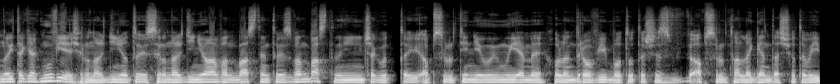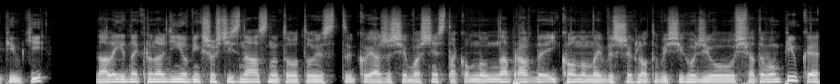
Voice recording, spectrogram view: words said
No i tak jak mówiłeś, Ronaldinho to jest Ronaldinho, a Van Basten to jest Van Basten i niczego tutaj absolutnie nie ujmujemy Holendrowi, bo to też jest absolutna legenda światowej piłki. No ale jednak Ronaldinho w większości z nas, no to, to jest, kojarzy się właśnie z taką, no naprawdę ikoną najwyższych lotów, jeśli chodzi o światową piłkę,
